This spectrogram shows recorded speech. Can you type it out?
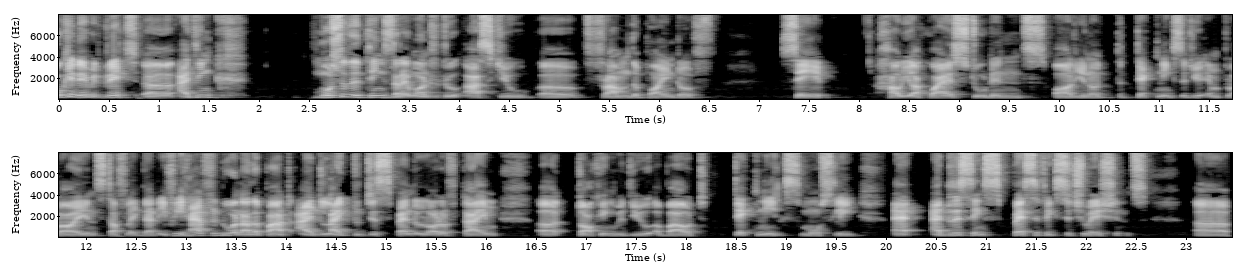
Okay, David, great. Uh, I think most of the things that I wanted to ask you uh, from the point of, say, how do you acquire students or you know the techniques that you employ and stuff like that if we have to do another part i'd like to just spend a lot of time uh, talking with you about techniques mostly addressing specific situations uh,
